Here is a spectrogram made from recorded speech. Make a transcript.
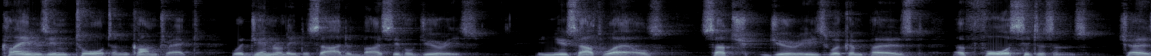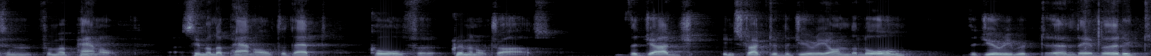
claims in tort and contract were generally decided by civil juries. In New South Wales, such juries were composed of four citizens chosen from a panel, a similar panel to that called for criminal trials. The judge instructed the jury on the law, the jury returned their verdict,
